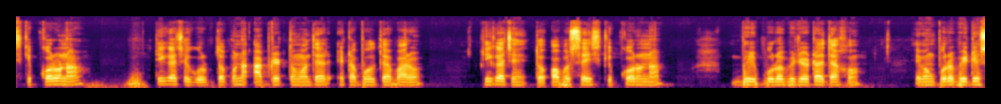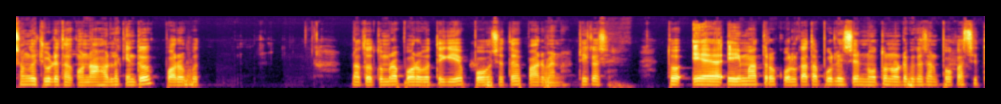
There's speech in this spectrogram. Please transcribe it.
স্কিপ করো না, ঠিক আছে? গুরুত্বপূর্ণ আপডেট তোমাদের এটা বলতে পারো, ঠিক আছে? তো অবশ্যই স্কিপ করো না পুরো ভিডিওটা দেখো এবং পুরো ভিডিওর সঙ্গে জুড়ে থাকো, না হলে কিন্তু পরবর্তী, না তো তোমরা পরবর্তী গিয়ে পৌঁছাতে পারবে না, ঠিক আছে? তো এ- এইমাত্র কলকাতা পুলিশের নতুন নোটিফিকেশান প্রকাশিত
